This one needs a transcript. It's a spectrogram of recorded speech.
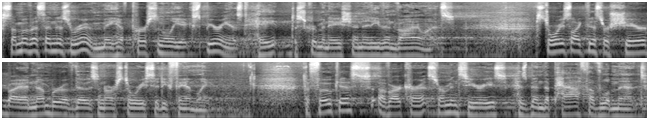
Some of us in this room may have personally experienced hate, discrimination, and even violence. Stories like this are shared by a number of those in our Story City family. The focus of our current sermon series has been the path of lament.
